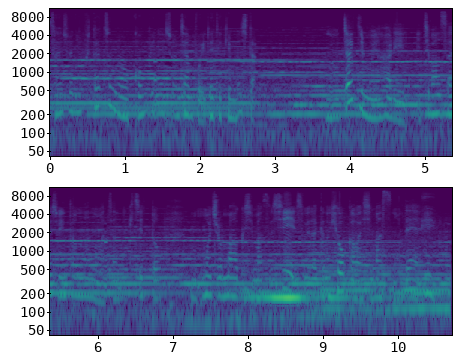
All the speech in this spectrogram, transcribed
最初に2つのコンビネーションジャンプを入れてきました。ジャッジもやはり一番最初に飛んだのはちゃんときちっともちろんマークしますしそれだけの評価はしますので、ええ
